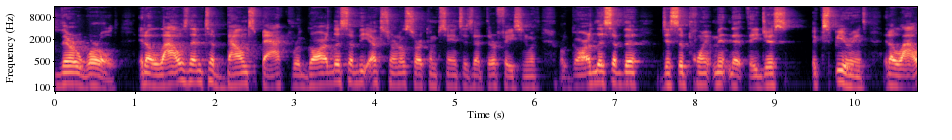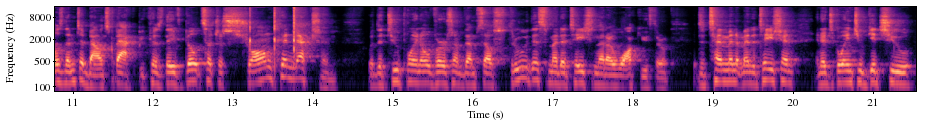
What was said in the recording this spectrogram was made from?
their world. It allows them to bounce back regardless of the external circumstances that they're facing with, regardless of the disappointment that they just experienced. It allows them to bounce back because they've built such a strong connection with the 2.0 version of themselves through this meditation that I walk you through. It's a 10 minute meditation and it's going to get you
